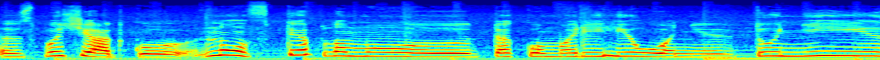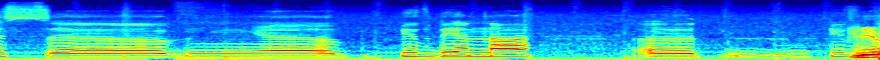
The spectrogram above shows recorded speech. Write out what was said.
е, спочатку ну, в теплому такому регіоні Туніс, е, е, Південна, е, Південна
